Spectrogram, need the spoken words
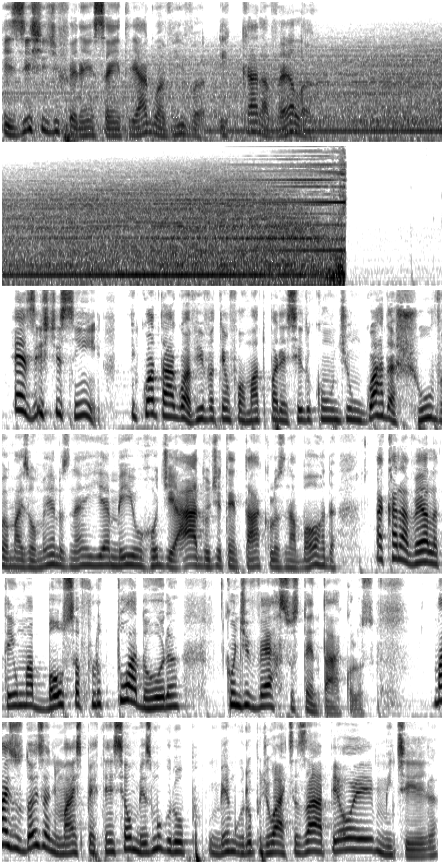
Existe diferença entre água viva e caravela? Existe sim. Enquanto a água-viva tem um formato parecido com o de um guarda-chuva, mais ou menos, né, e é meio rodeado de tentáculos na borda, a caravela tem uma bolsa flutuadora com diversos tentáculos. Mas os dois animais pertencem ao mesmo grupo, o mesmo grupo de WhatsApp. Oi, mentira.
